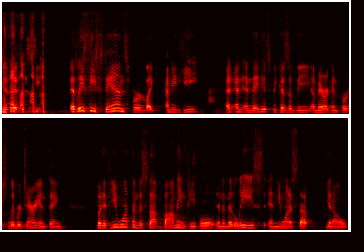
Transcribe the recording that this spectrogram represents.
at, least he, at least he stands for like, I mean, he, and, and and maybe it's because of the American First Libertarian thing, but if you want them to stop bombing people in the Middle East and you want to stop, you know,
